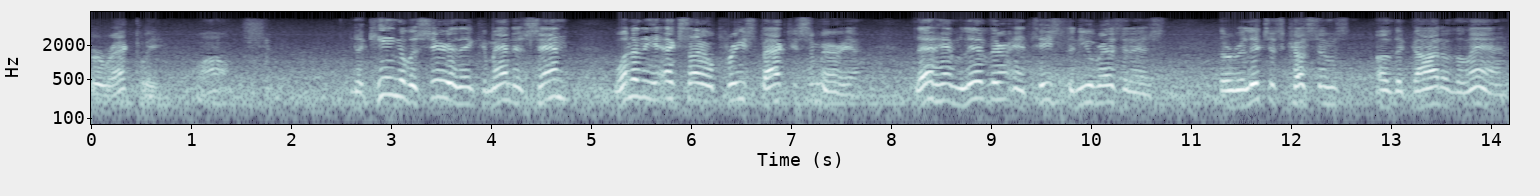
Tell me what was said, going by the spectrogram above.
correctly. Wow. The king of Assyria then commanded, Send one of the exiled priests back to Samaria. Let him live there and teach the new residents the religious customs of the God of the land.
